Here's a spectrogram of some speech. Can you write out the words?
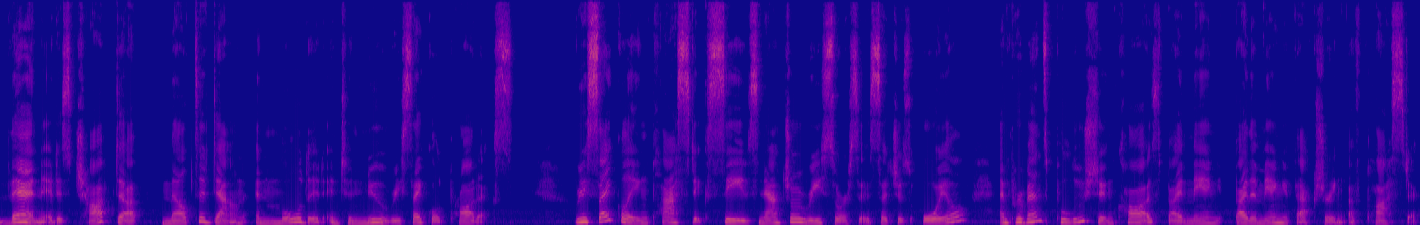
Then it is chopped up, melted down, and molded into new recycled products. Recycling plastic saves natural resources such as oil and prevents pollution caused by, man- by the manufacturing of plastic.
